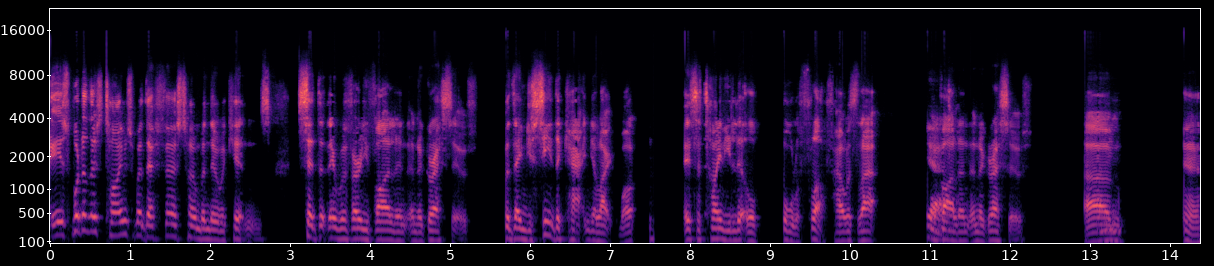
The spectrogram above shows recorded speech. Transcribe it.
it's one of those times where their first home when they were kittens said that they were very violent and aggressive, but then you see the cat and you're like, what? It's a tiny little ball of fluff. How is that Yeah, violent and aggressive? Um, I mean, yeah,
